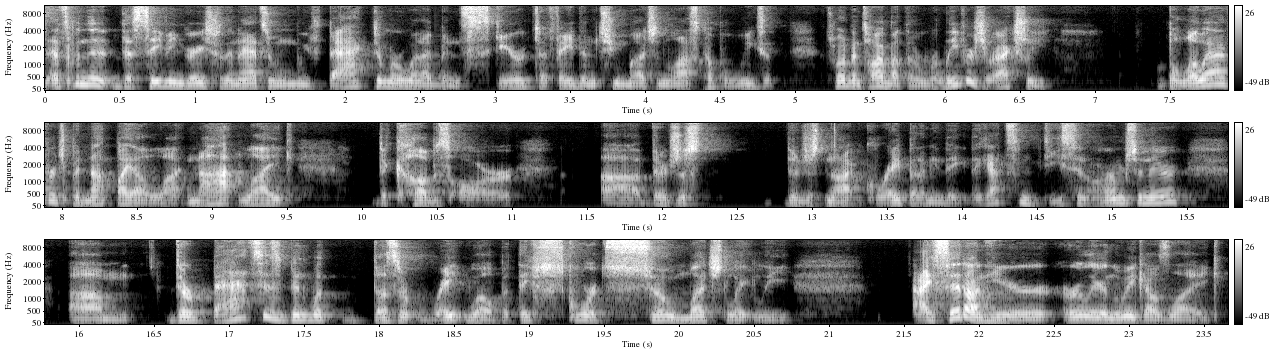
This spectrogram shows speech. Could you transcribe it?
that's been the, the, saving grace for the Nats. And when we've backed them or when I've been scared to fade them too much in the last couple of weeks, that's what I've been talking about. The relievers are actually below average, but not by a lot. Not like the Cubs are. Uh, they're just they're just not great. But I mean, they, they got some decent arms in there. Um, their bats has been what doesn't rate well, but they've scored so much lately. I said on here earlier in the week, I was like,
